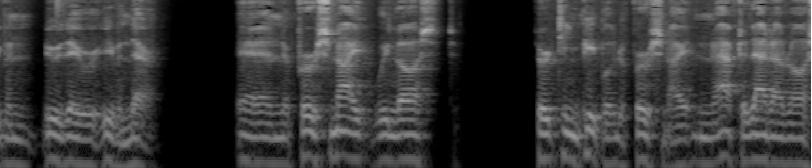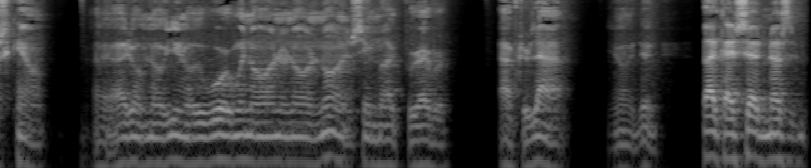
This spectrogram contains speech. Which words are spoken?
even knew they were even there. And the first night, we lost 13 people the first night. And after that, I lost count. I, I don't know. You know, the war went on and on and on. It seemed like forever after that. You know, did, like I said, nothing,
